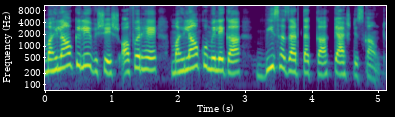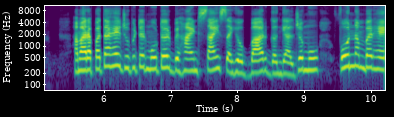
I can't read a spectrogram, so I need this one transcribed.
महिलाओं के लिए विशेष ऑफ़र है, महिलाओं को मिलेगा बीस हज़ार तक का कैश डिस्काउंट हमारा पता है जुपिटर मोटर बिहाइंड साइंस सहयोग बार गंग्याल जम्मू फ़ोन नंबर है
